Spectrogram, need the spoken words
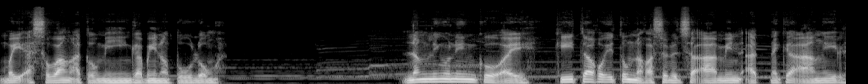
may aswang at humingin kami ng tulong. Nang lingunin ko ay kita ko itong nakasunod sa amin at nagkaangil.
